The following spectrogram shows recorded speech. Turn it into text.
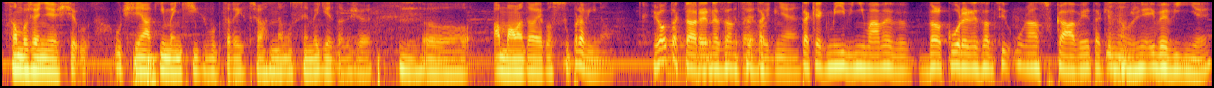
Samozřejmě ještě určitě nějaký menší, o kterých třeba nemusím vidět, takže hmm. uh, a máme tady jako super víno. Jo, tak ta renesance, tak, tak jak my vnímáme velkou renesanci u nás v kávě, tak je hmm. samozřejmě i ve víně.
